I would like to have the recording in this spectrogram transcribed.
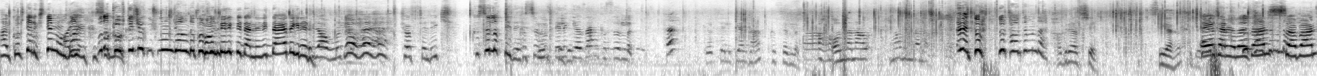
Hayır köftelik istemiyoruz Hayır, lan. Bu da kısırlık. köfte çekmiş bunun canında köftelik. Köftelik dedenlerin iddiaya da girelim. Pilavlık, Ya he he. köftelik. Kısırlık dedi. Köftelik yazan kısırlık. He? Köftelik yazan kısırlık. Ondan al. Ama bundan al. Evet dur dur tanıtımını da. O biraz şey. Siyahı. Evet arkadaşlar saban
